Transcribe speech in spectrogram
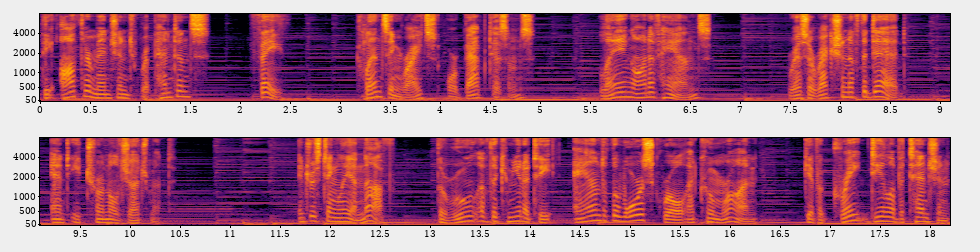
the author mentioned repentance, faith, cleansing rites or baptisms, laying on of hands, resurrection of the dead, and eternal judgment. Interestingly enough, the rule of the community and the war scroll at Qumran give a great deal of attention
